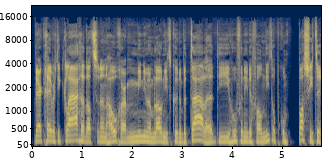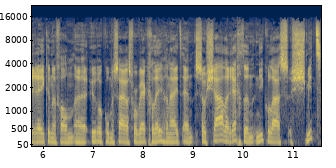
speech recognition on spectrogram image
werkgevers die klagen dat ze een hoger minimumloon niet kunnen betalen, die hoeven in ieder geval niet op compassie te rekenen van uh, Eurocommissaris voor Werkgelegenheid en Sociale Rechten Nicolaas Schmid.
